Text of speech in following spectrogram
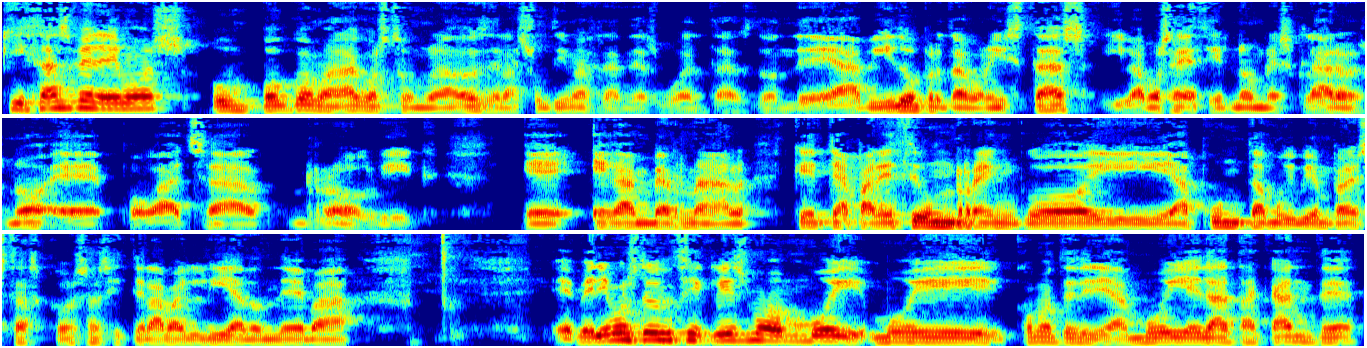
Quizás veremos un poco mal acostumbrados de las últimas grandes vueltas, donde ha habido protagonistas, y vamos a decir nombres claros, ¿no? Eh, Pogachar, Roglic, eh, Egan Bernal, que te aparece un renco y apunta muy bien para estas cosas y te la día donde va. Eh, venimos de un ciclismo muy, muy, ¿cómo te diría? Muy atacante,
